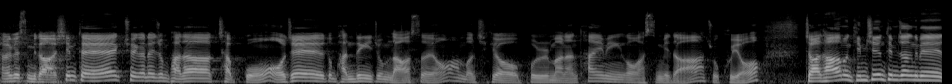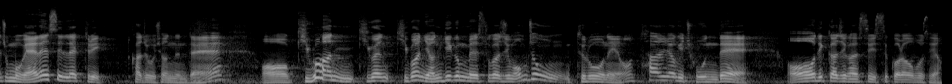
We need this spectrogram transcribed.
알겠습니다. 심택 최근에 좀 바닥 잡고 어제도 반등이 좀 나왔어요. 한번 지켜볼 만한 타이밍인 것 같습니다. 좋고요. 자, 다음은 김시은 팀장님의 종목 NS 일렉트릭 가져오셨는데 어, 기관 기관 기관 연기금 매수가 지금 엄청 들어오네요. 탄력이 좋은데 어디까지 갈 수 있을 거라고 보세요?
